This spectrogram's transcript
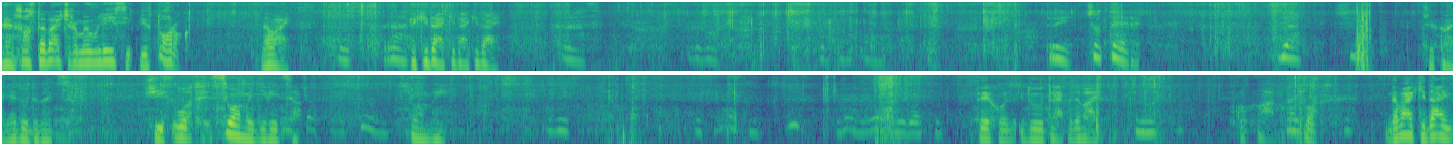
Блін, шоста вечора, ми в лісі, вівторок. Давай. Раз, Ти кидай, кидай, кидай. раз, два, три, чотири, п'ять, шість, Чекай, я йду дивитися. Шість. От, сьомий, дивіться. Сьомий. Тихо, йду до тебе, давай. Ладно, все. Давай кидай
